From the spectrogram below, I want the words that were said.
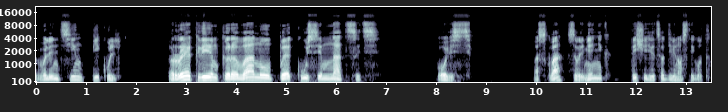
Валентин Пикуль. Реквием каравану ПК-17. Повесть. Москва. Современник. 1990 год.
